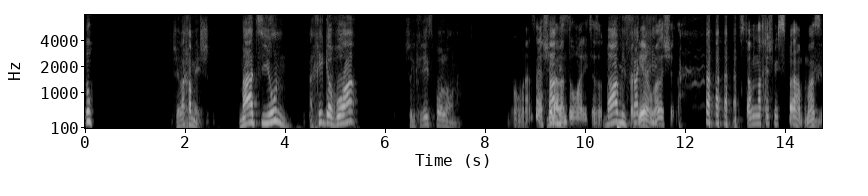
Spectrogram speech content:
נו. שאלה חמש. מה הציון הכי גבוה של קריס פול העונה? נו, מה זה השאלה הרנדומלית הזאת? מה המשחק הכי... מה זה שאלה? סתם מנחש מספר, מה זה?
